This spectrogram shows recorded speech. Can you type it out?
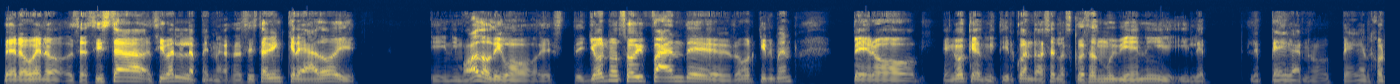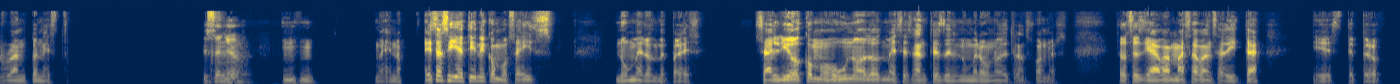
Pero bueno, o sea, sí está, sí vale la pena, o sea, sí está bien creado y, y ni modo, digo, este, yo no soy fan de Robert Kirkman, pero tengo que admitir cuando hace las cosas muy bien y, y le, le pega, ¿no? Pega el home run con esto. Sí, señor. Bueno, esa sí ya tiene como seis números, me parece. Salió como uno o dos meses antes del número uno de Transformers. Entonces ya va más avanzadita. Este, pero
